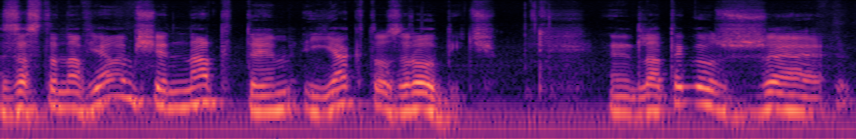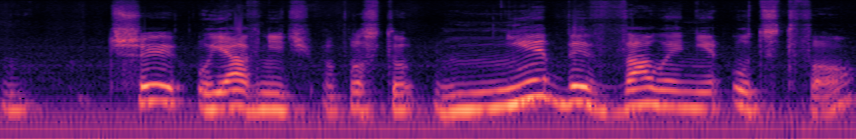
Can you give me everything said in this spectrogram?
Zastanawiałem się nad tym, jak to zrobić. Dlatego, że czy ujawnić po prostu niebywałe nieuctwo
